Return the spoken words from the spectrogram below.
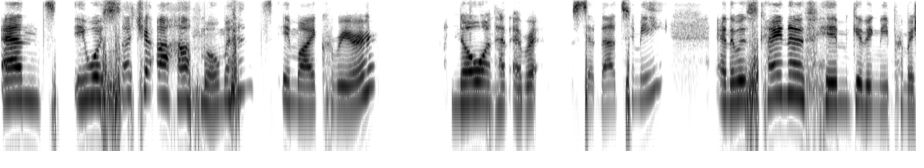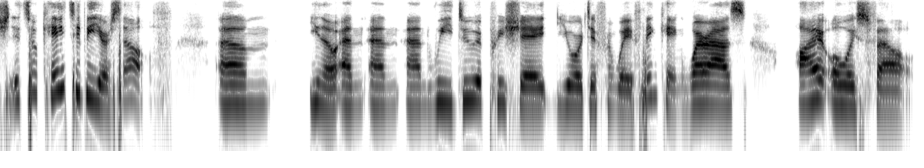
and it was such an aha moment in my career. No one had ever said that to me. And it was kind of him giving me permission. It's okay to be yourself. Um, you know, and, and, and we do appreciate your different way of thinking. Whereas I always felt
